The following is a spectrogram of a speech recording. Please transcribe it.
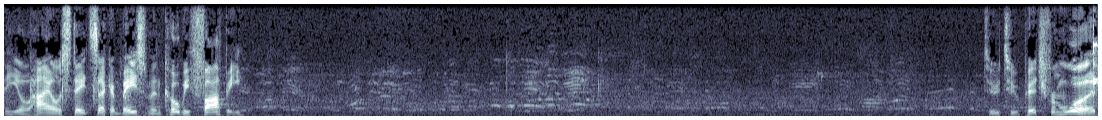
the Ohio State second baseman, Kobe Foppe. Two-two pitch from Wood.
